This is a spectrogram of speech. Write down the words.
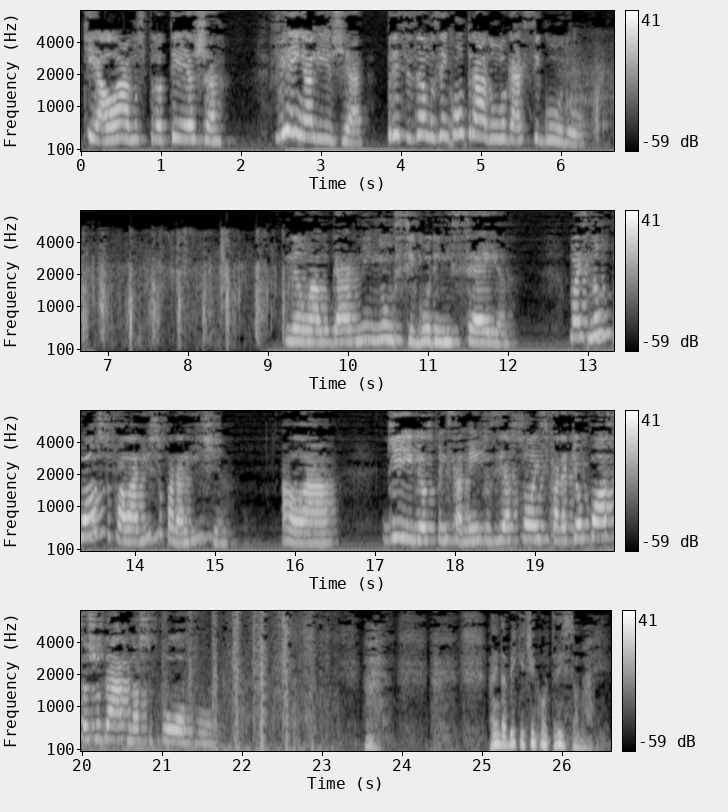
Que Alá nos proteja. Venha, Lígia. Precisamos encontrar um lugar seguro. Não há lugar nenhum seguro em Niceia. Mas não posso falar isso para Lígia. Alá, Guie meus pensamentos e ações para que eu possa ajudar nosso povo. Ah, ainda bem que te encontrei, Samari.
